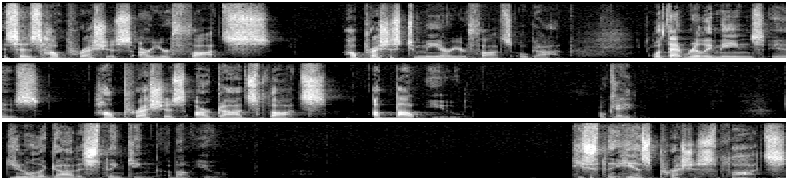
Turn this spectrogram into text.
It says, How precious are your thoughts. How precious to me are your thoughts, O God. What that really means is, How precious are God's thoughts about you. Okay? Do you know that God is thinking about you? He's th- he has precious thoughts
